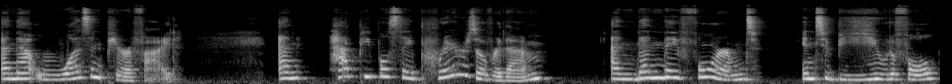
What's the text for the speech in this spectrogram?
and that wasn't purified and had people say prayers over them, and then they formed into beautiful,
